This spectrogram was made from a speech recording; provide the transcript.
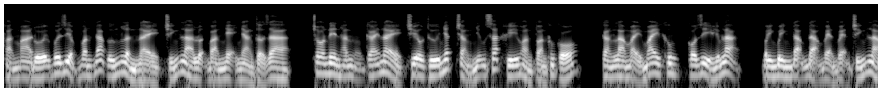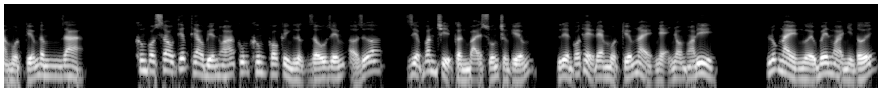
phản mà đối với diệp văn đáp ứng lần này chính là luận bàn nhẹ nhàng thở ra, cho nên hắn cái này chiêu thứ nhất chẳng những sát khí hoàn toàn không có, càng là mảy may không có gì hiếm lạ, bình bình đạm đạm vẹn vẹn chính là một kiếm đâm ra. Không có sau tiếp theo biến hóa cũng không có kinh lực giấu giếm ở giữa, diệp văn chỉ cần bại xuống trường kiếm, liền có thể đem một kiếm này nhẹ nhõm hóa đi. Lúc này người bên ngoài nhìn tới,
